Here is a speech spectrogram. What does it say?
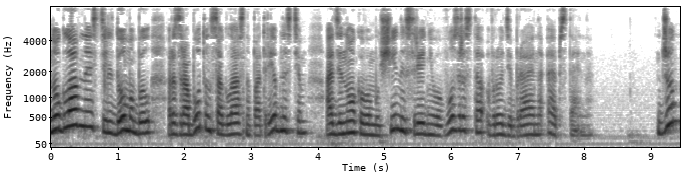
Но главное, стиль дома был разработан согласно потребностям одинокого мужчины среднего возраста вроде Брайана Эпстайна. Джон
